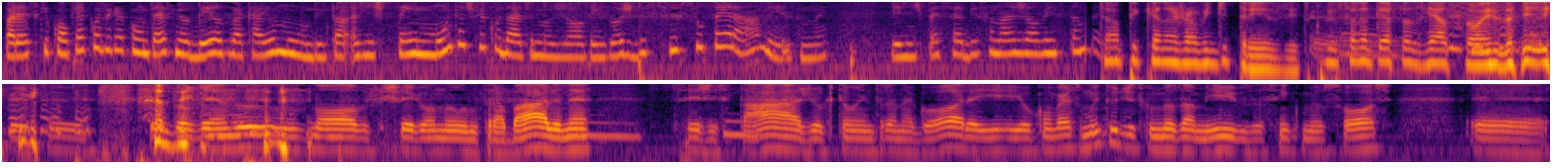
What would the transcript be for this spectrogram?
parece que qualquer coisa que acontece, meu Deus, vai cair o mundo. Então a gente tem muita dificuldade nos jovens hoje de se superar mesmo, né? E a gente percebe isso nas jovens também. Tem uma pequena jovem de 13. Tô começando é. a ter essas reações aí. Eu tô vendo os novos que chegam no, no trabalho, né? Seja estágio ou que estão entrando agora. E eu converso muito disso com meus amigos, assim, com meu sócio. É,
